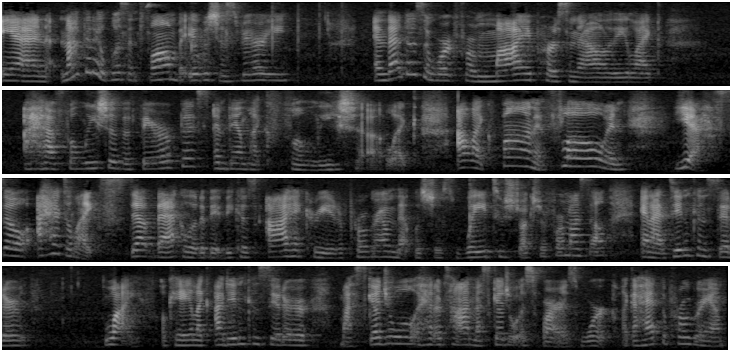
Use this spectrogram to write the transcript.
And not that it wasn't fun, but it was just very, and that doesn't work for my personality. Like I have Felicia the therapist and then like Felicia. Like I like fun and flow and yeah so i had to like step back a little bit because i had created a program that was just way too structured for myself and i didn't consider life okay? Like i didn't consider my schedule ahead of time. My schedule as far as work. Like i had the program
